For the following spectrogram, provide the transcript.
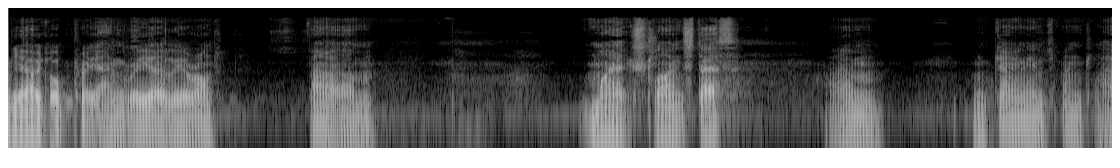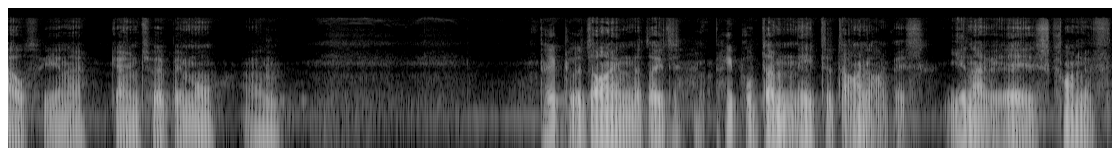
yeah, I got pretty angry earlier on about, um, my ex client's death. Um, going into mental health, you know, going to a bit more. Um, people are dying that they people don't need to die like this. You know, it is kind of.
